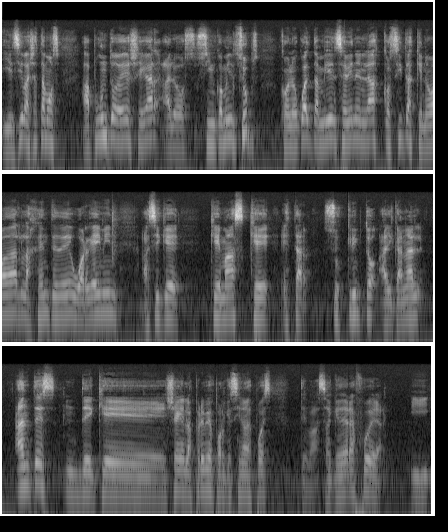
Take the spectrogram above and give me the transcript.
Y encima ya estamos a punto de llegar a los 5000 subs, con lo cual también se vienen las cositas que nos va a dar la gente de Wargaming, así que qué más que estar suscrito al canal antes de que lleguen los premios porque si no después te vas a quedar afuera y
